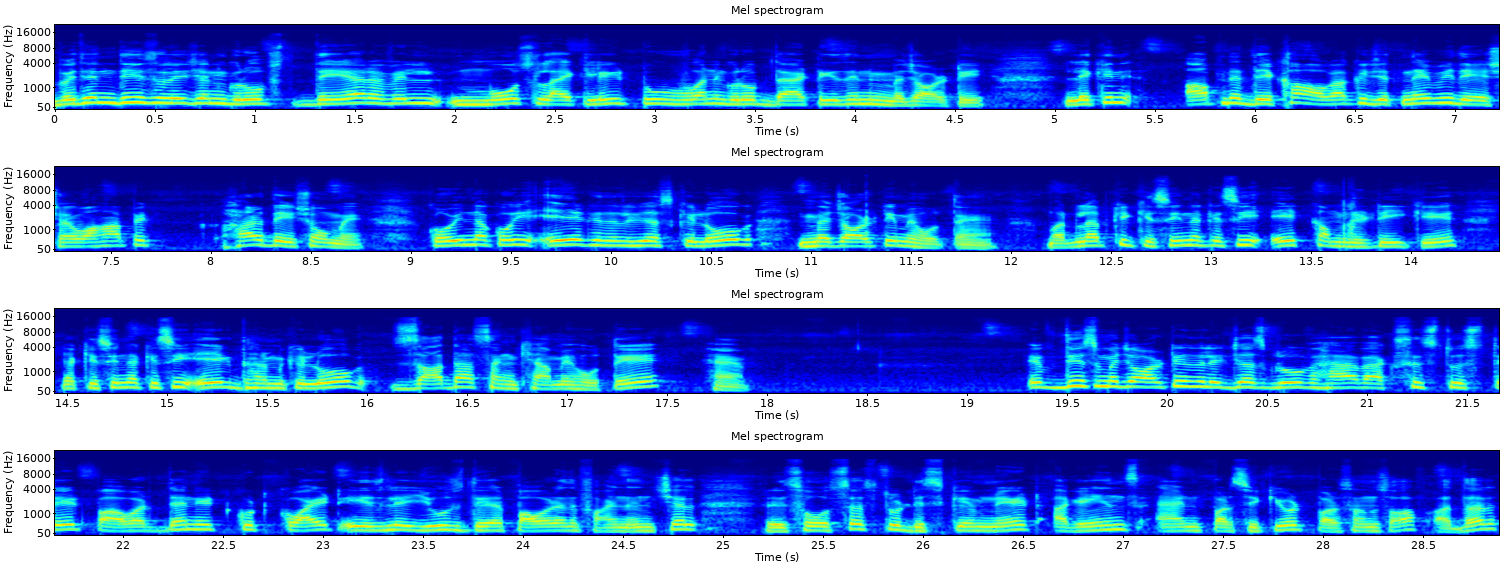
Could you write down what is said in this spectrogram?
Within these religion groups there will most likely to one group that is in majority लेकिन आपने देखा होगा कि जितने भी देश हैं वहाँ पे हर देशों में कोई ना कोई एक रिलीजियस के लोग मेजॉरिटी में होते हैं। मतलब कि किसी न किसी एक कम्युनिटी के या किसी न किसी एक धर्म के लोग ज़्यादा संख्या में होते हैं। If this majority religious group have access to state power then it could quite easily use their power and financial resources to discriminate against and persecute person of other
